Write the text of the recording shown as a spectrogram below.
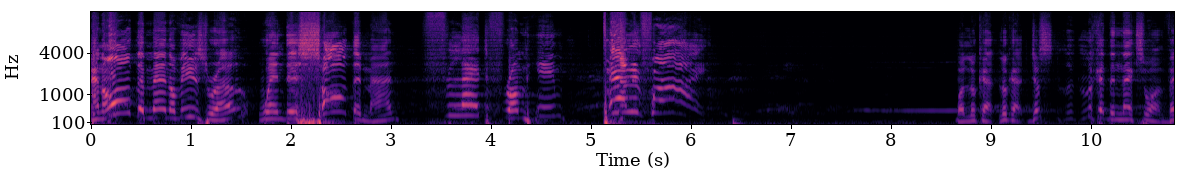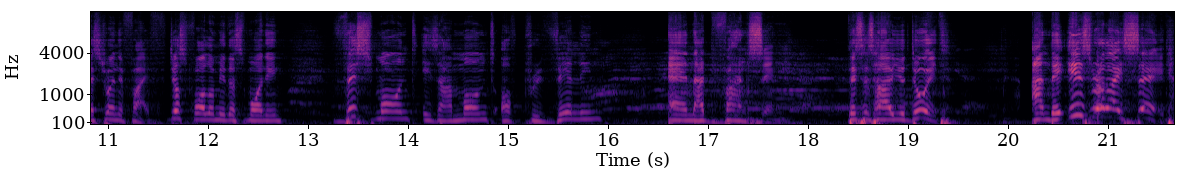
and all the men of Israel, when they saw the man, fled from him terrified. But look at look at just look at the next one, verse 25. Just follow me this morning. This month is a month of prevailing and advancing. This is how you do it. And the Israelites said,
